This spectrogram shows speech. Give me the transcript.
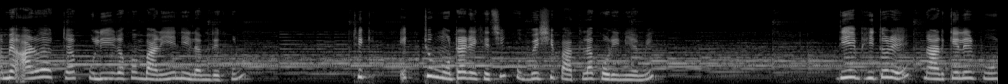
আমি আরও একটা পুলি এরকম বানিয়ে নিলাম, দেখুন। ঠিক একটু মোটা রেখেছি, খুব বেশি পাতলা করিনি আমি। দিয়ে ভিতরে নারকেলের পুর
